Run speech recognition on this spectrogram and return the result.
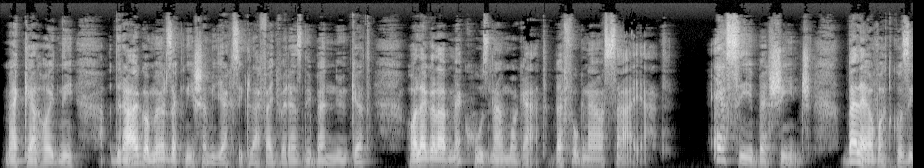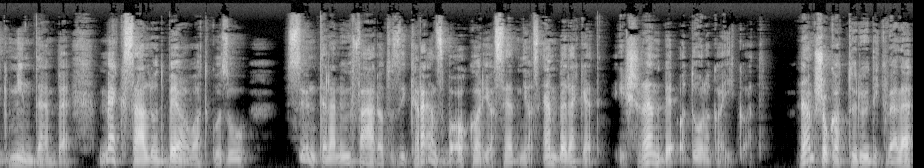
Meg kell hagyni, a drága mörzekné sem igyekszik lefegyverezni bennünket, ha legalább meghúzná magát, befogná a száját. Eszébe sincs, beleavatkozik mindenbe, megszállott beavatkozó, szüntelenül fáradozik, ráncba akarja szedni az embereket, és rendbe a dolgaikat. Nem sokat törődik vele,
